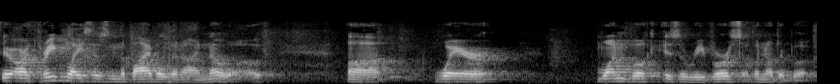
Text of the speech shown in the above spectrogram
There are three places in the Bible that I know of uh, where one book is a reverse of another book.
